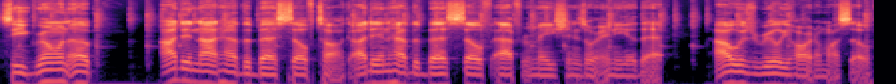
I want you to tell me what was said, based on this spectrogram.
See, growing up, I did not have the best self talk. I didn't have the best self affirmations or any of that. I was really hard on myself.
